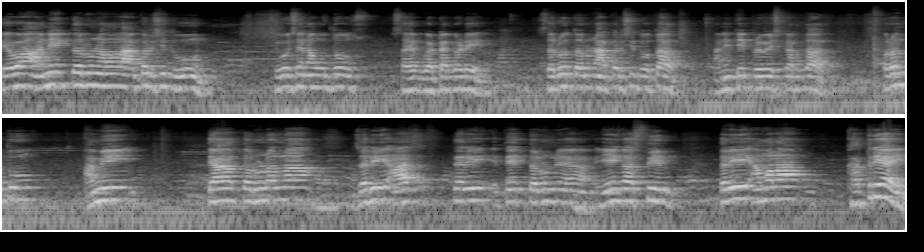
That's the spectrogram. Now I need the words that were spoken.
तेव्हा अनेक तरुण आम्हाला आकर्षित होऊन शिवसेना उद्धव साहेब गटाकडे सर्व तरुण आकर्षित होतात आणि ते प्रवेश करतात. परंतु आम्ही त्या तरुणांना जरी आज तरी ते तरुण यंग असतील तरी आम्हाला खात्री आहे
